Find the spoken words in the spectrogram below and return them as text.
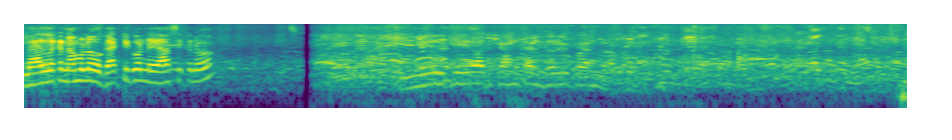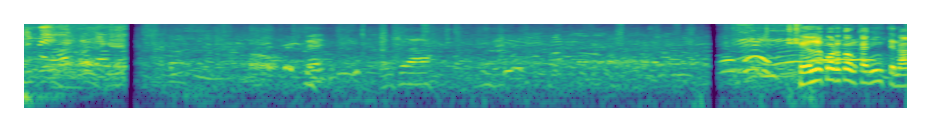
మెల్లకి నమ్ములు గట్టిగా ఉండే ఆ చికెను కొడుకం కంజింతినా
